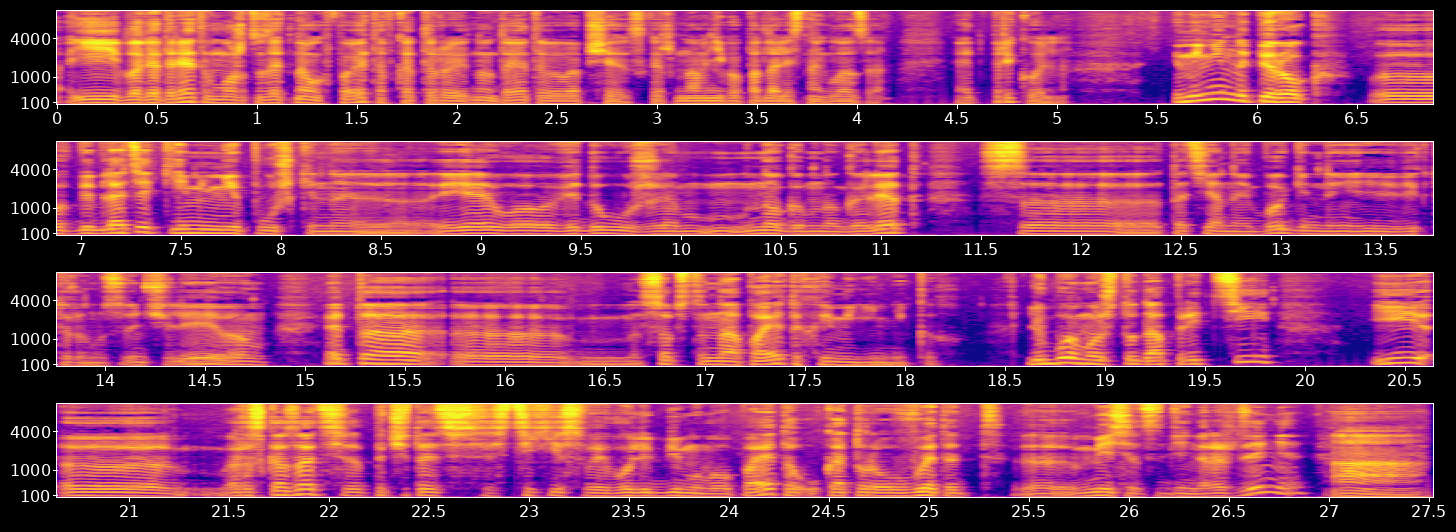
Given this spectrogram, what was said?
Да. И благодаря этому можно узнать новых поэтов, которые, ну, до этого вообще, скажем, нам не попадались на глаза. Это прикольно. Именинный пирог э, в библиотеке имени Пушкина. Я его веду уже много-много лет с э, Татьяной Богиной и Виктором Санчелеевым. Это, э, собственно, о поэтах-именинниках. Любой может туда прийти, и э, рассказать, почитать стихи своего любимого поэта, у которого в этот э, месяц день рождения. А,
